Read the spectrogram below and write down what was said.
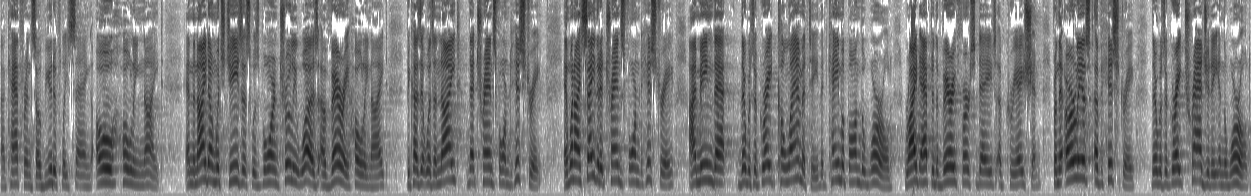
uh, Catherine so beautifully sang, O holy night. And the night on which Jesus was born truly was a very holy night because it was a night that transformed history. And when I say that it transformed history, I mean that there was a great calamity that came upon the world right after the very first days of creation. From the earliest of history, there was a great tragedy in the world.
